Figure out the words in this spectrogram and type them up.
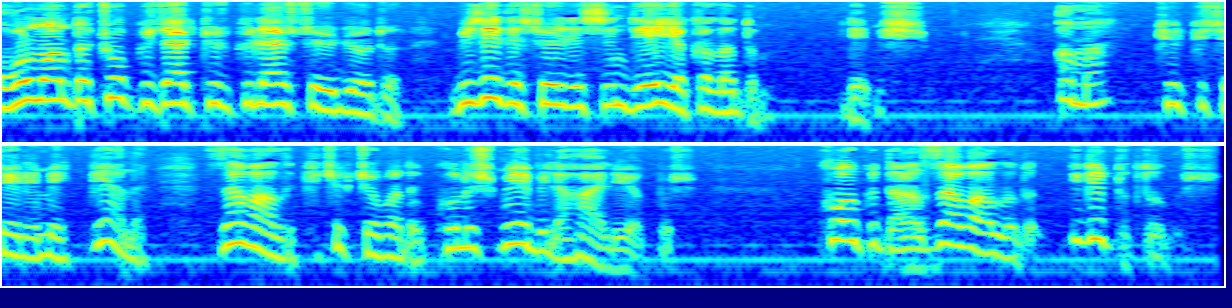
Ormanda çok güzel türküler söylüyordu. Bize de söylesin diye yakaladım demiş. Ama türkü söylemek bir yana zavallı küçük çobanın konuşmaya bile hali yokmuş. Korkudan zavallının dili tutulmuş.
